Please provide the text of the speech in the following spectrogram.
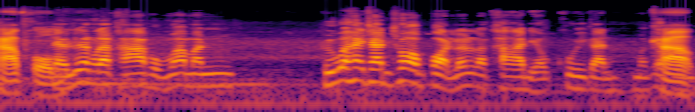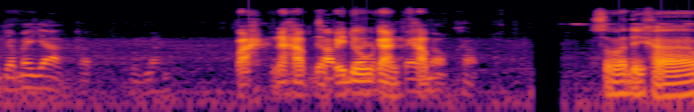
ครับผม แต่เรื่องราคาผมว่ามันคือว่าให้ท่านชอบก่อนแล้วราคาเดี๋ยวคุยกัน มันก็ครัคบงจะไม่ยากครับผมว่าไปนะครับ เดี๋ยวไปดูกันครับเดี๋ยวไปแปลงนอกครับ สวัสดีครับ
